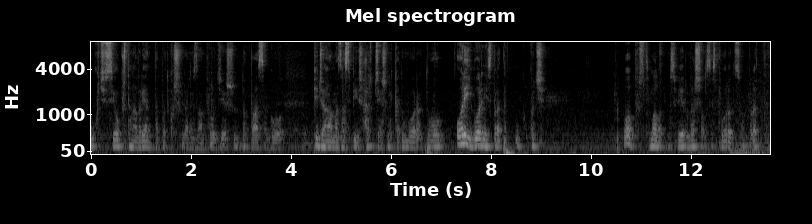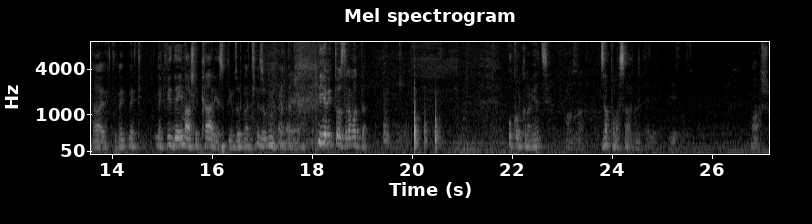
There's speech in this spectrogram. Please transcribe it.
u kući si opštana varijanta pod košulja, ne znam, prođeš do pasa, go, pijama, zaspiš, hrčeš nekad umoran, to ori gornji sprat u kući. Opusti malo atmosferu, našao se s porodicom, brate, daj, nek, ti, nek, nek, ti, nek vide imaš li karije su tim zubima, tim zubima. Nije ni to sramota. Ukoliko nam jece? Za pola sata. Maš.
